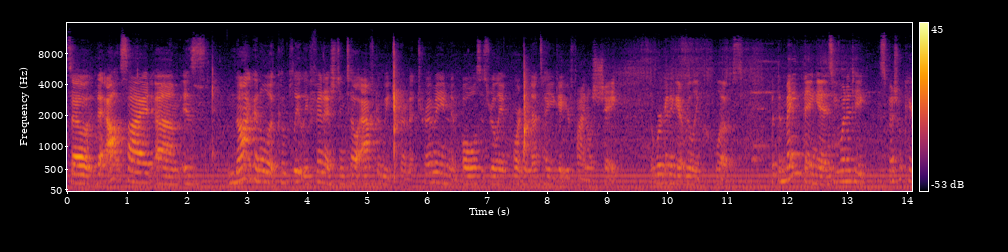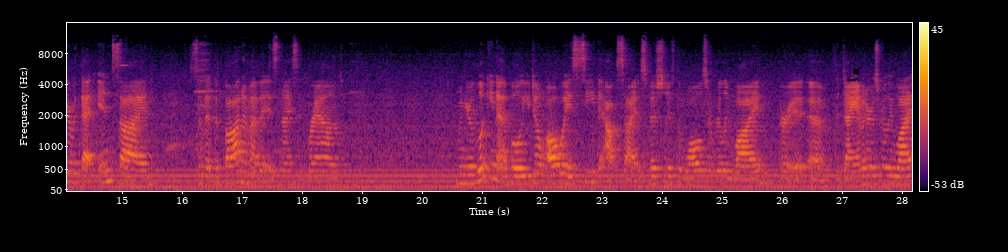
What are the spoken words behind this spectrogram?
So the outside um, is not going to look completely finished until after we trim it. Trimming bowls is really important and that's how you get your final shape. So we're going to get really close. But the main thing is you want to take special care with that inside so that the bottom of it is nice and round. When you're looking at a bowl, you don't always see the outside, especially if the walls are really wide or it, um, the diameter is really wide.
